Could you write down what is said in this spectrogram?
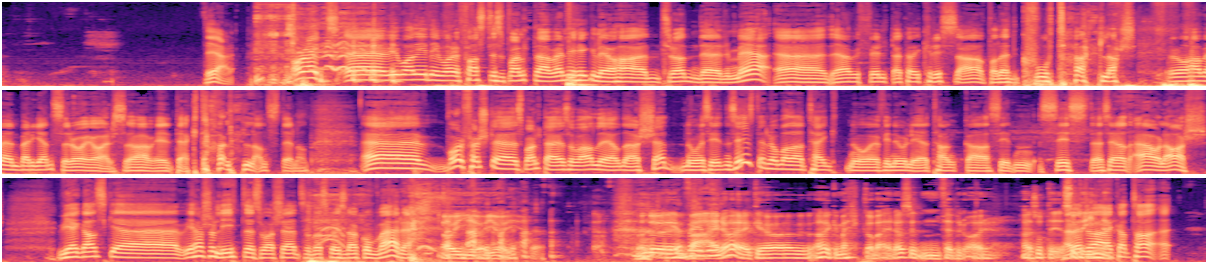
Det er det. All right, eh, vi må inn i våre faste spalter. Veldig hyggelig å ha en trønder med. Eh, det har vi fylt. Da kan vi krysse av på den kvota, Lars. Vi må ha med en bergenser òg i år, så har vi dekket alle landsdelene. Eh, vår første spalte er jo som vanlig om det har skjedd noe siden sist, eller om man har tenkt noen finurlige tanker siden sist. Jeg ser at jeg og Lars Vi er ganske Vi har så lite som har skjedd, så da skal vi snakke om været. oi, oi, oi. Men du, været har jeg ikke, jeg har ikke merka været siden februar. Har jeg sittet, inne? Jeg kan, ta,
